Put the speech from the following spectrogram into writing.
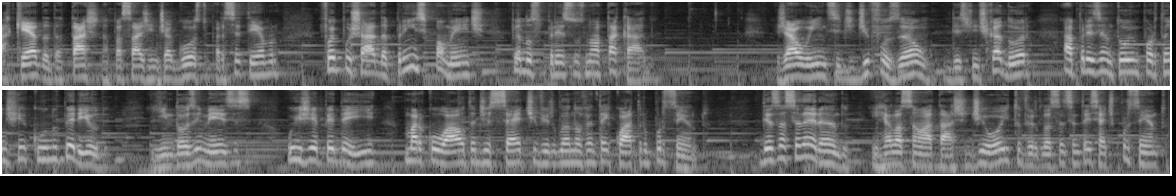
A queda da taxa na passagem de agosto para setembro foi puxada principalmente pelos preços no atacado. Já o índice de difusão deste indicador apresentou importante recuo no período, e em 12 meses o IGPDI marcou alta de 7,94%, desacelerando em relação à taxa de 8,67%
